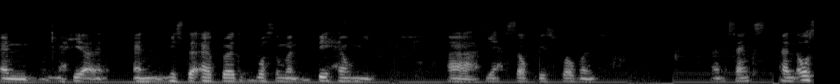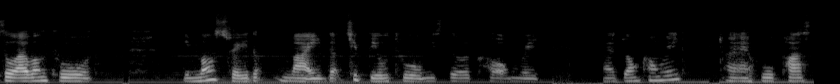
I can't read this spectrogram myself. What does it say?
And here, and Mr. Alfred Wassermann did help me, uh, yeah, solve this problem. And thanks. And also, I want to demonstrate my build to Mr. Conway John Conway, uh, who passed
